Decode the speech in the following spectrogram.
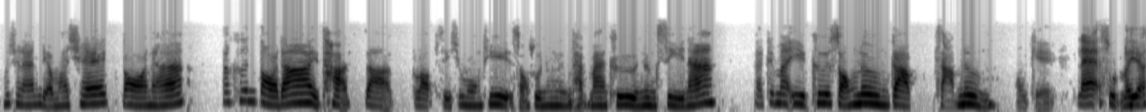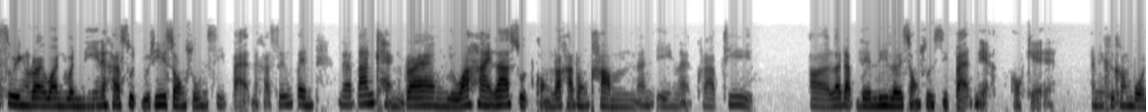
เพราะฉะนั้นเดี๋ยวมาเช็คต่อนะ ถ้าขึ้นต่อได้ถัดจากกรอบ 4 ชั่วโมงที่ 2011 ถัดมาคือ 14 นะถัดขึ้นมาอีกคือสองหนึ่งกับสามหนึ่งโอเค และสุดระยะสวิงรายวันวันนี้นะคะ สุดอยู่ที่ 2048 นะคะ ซึ่งเป็นแนวต้านแข็งแรงหรือว่าไฮล่าสุดของราคาทองคำนั่นเองนะครับที่ระดับเดลี่เลย 2048 เนี่ย โอเค อันนี้คือข้างบน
